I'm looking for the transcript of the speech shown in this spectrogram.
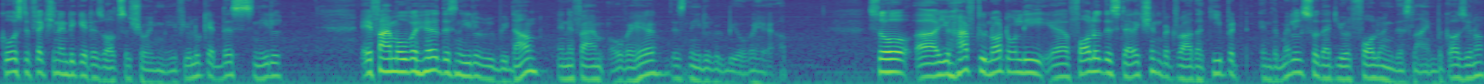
course deflection indicator is also showing me. If you look at this needle, if I'm over here, this needle will be down. And if I'm over here, this needle will be over here up. So uh, you have to not only uh, follow this direction, but rather keep it in the middle so that you're following this line. Because you know,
